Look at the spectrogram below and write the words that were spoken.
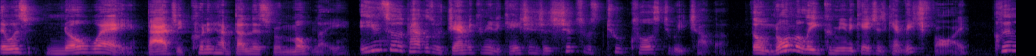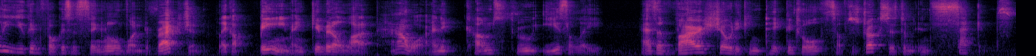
There was no way Badgey couldn't have done this remotely. Even so the Pakleds were jamming communications, the ships was too close to each other. Though normally communications can't reach far, clearly you can focus a signal in one direction, like a beam, and give it a lot of power, and it comes through easily. As a virus showed it can take control of the self-destruct system in seconds.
